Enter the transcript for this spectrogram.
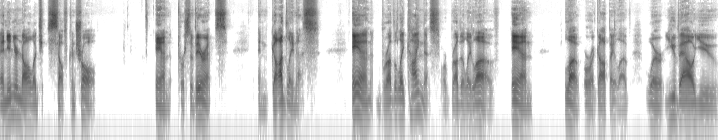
And in your knowledge, self control and perseverance and godliness and brotherly kindness or brotherly love and love or agape love where you value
